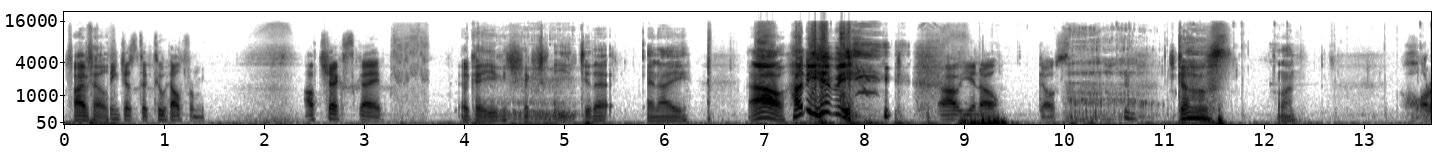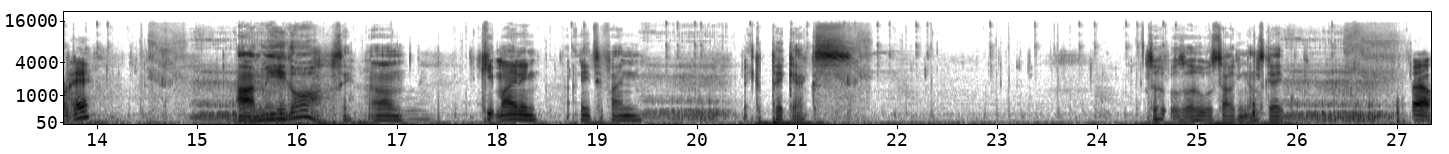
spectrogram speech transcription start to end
Five health. I think just took two health from me. I'll check Skype. Okay, you can check, you do that. And I. Ow! How do you hit me? Oh, you know, ghost. Ghost. Hold on. Jorge? Amigo. See. Um. Keep mining. I need to find. Make a pickaxe. So, who- so who was talking on Skype? Oh,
